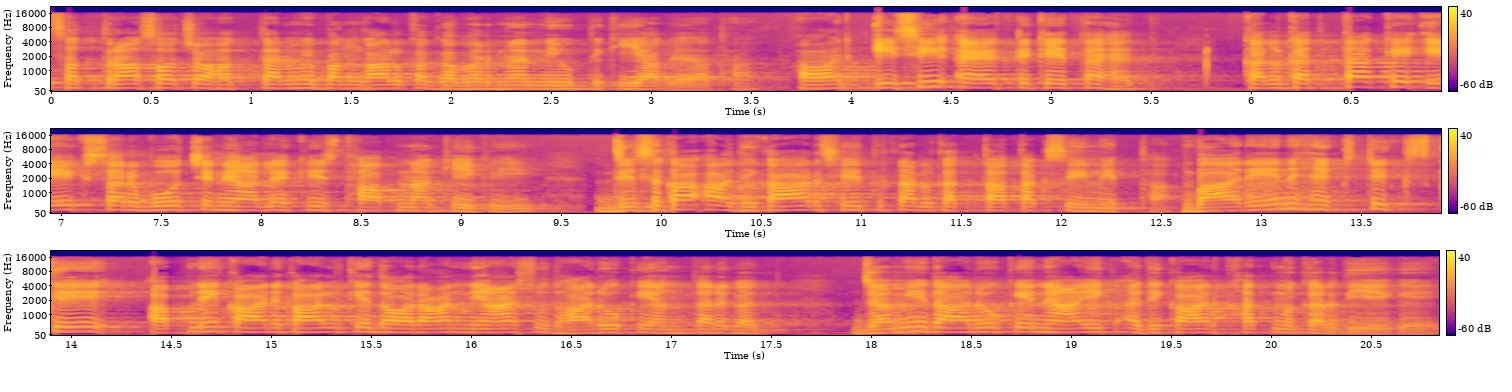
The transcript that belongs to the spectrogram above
1774 में बंगाल का गवर्नर नियुक्त किया गया था। और इसी एक्ट के तहत कलकत्ता के एक सर्वोच्च न्यायालय की स्थापना की गई, जिसका अधिकार क्षेत्र कलकत्ता तक सीमित था। बारेन हेस्टिंग्स के अपने कार्यकाल के दौरान न्याय सुधारों के अंतर्गत जमींदारों के न्यायिक अधिकार खत्म कर दिए गए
